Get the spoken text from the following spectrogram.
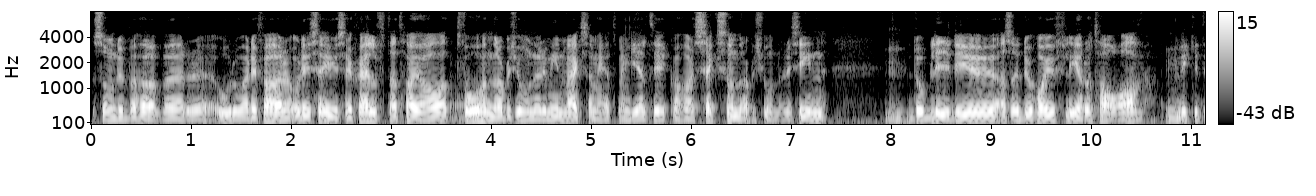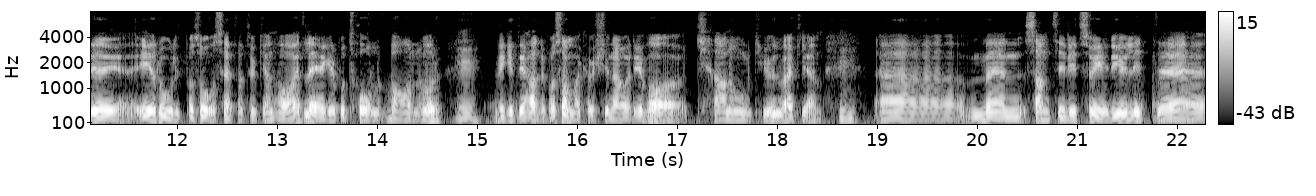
som du behöver eh, oroa dig för. Och det säger ju sig självt att har jag 200 personer i min verksamhet men GLTK har 600 personer i sin. Då blir det ju, alltså du har ju fler att ta av. Vilket är, är roligt på så sätt att du kan ha ett läger på 12 banor. Vilket vi hade på sommarkurserna och det var kanonkul verkligen. Eh, men samtidigt så är det ju lite,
